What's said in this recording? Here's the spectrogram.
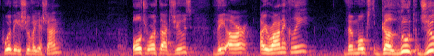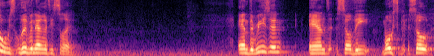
who are the Yeshuva Yashan? Ultra Orthodox Jews. They are, ironically, the most galut Jews live in Eretz Israel. And the reason, and so the most, so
